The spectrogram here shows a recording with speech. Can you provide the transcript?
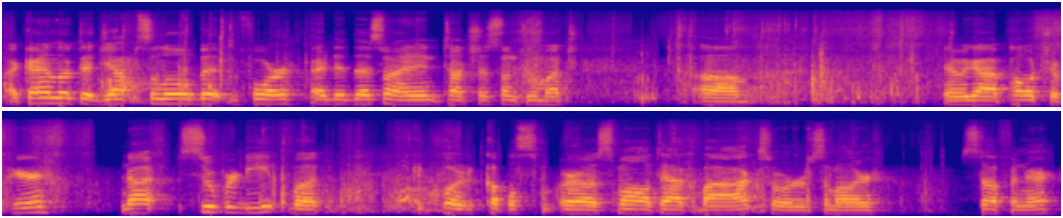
I kind of looked at Jeff's a little bit before I did this one. I didn't touch this one too much. Um, then we got a pouch up here. Not super deep, but you can put a couple or a small tackle box or some other stuff in there.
